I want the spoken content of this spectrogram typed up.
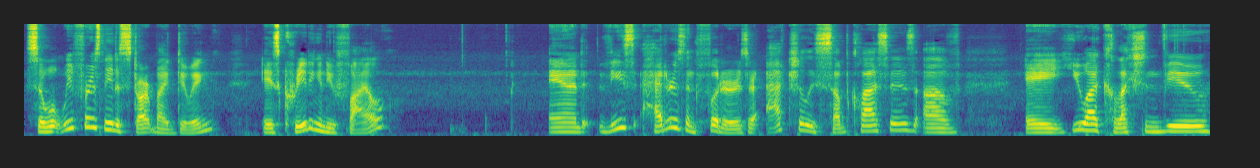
So what we first need to start by doing is creating a new file. And these headers and footers are actually subclasses of a UI collection view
